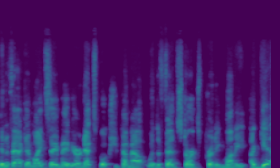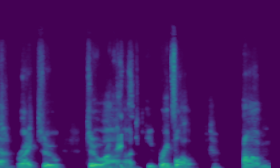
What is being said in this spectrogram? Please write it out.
And in fact, I might say maybe our next book should come out when the Fed starts printing money again, right? To to, uh, right. uh, to keep rates low. Um,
